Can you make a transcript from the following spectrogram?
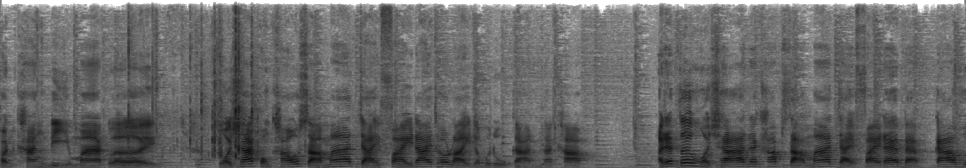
ค่อนข้างดีมากเลย หัวชาร์จของเขาสามารถจ่ายไฟได้เท่าไหร่ เดี๋ยวมาดูกันนะครับอะแดปเตอร์หัวชาร์จนะครับ สามารถจ่ายไฟได้แบบ 9 โว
